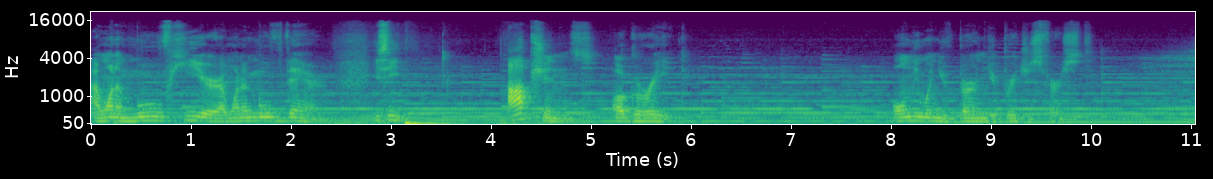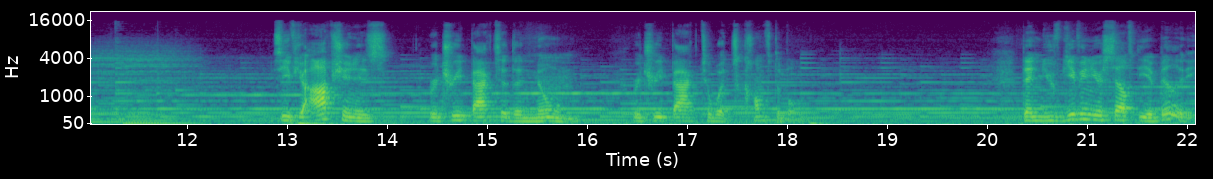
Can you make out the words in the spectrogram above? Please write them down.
I want to move here. I want to move there. You see, options are great only when you've burned your bridges first. See, if your option is retreat back to the known, retreat back to what's comfortable, then you've given yourself the ability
